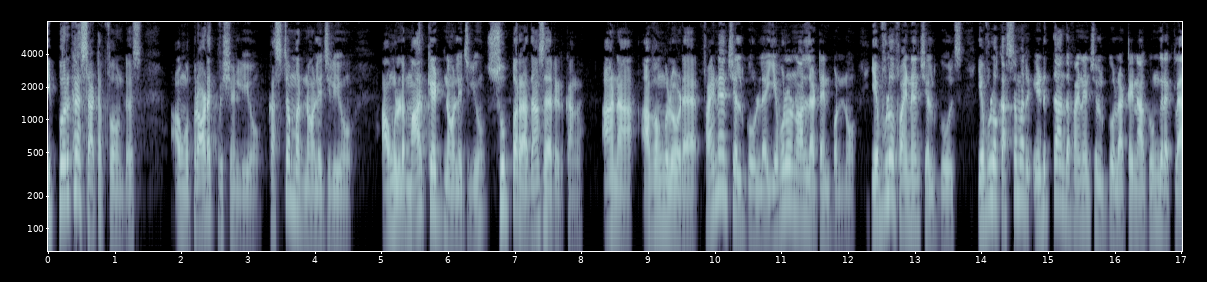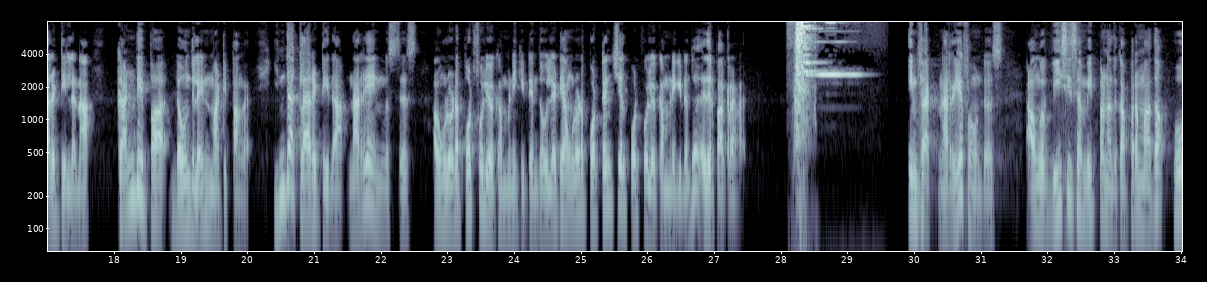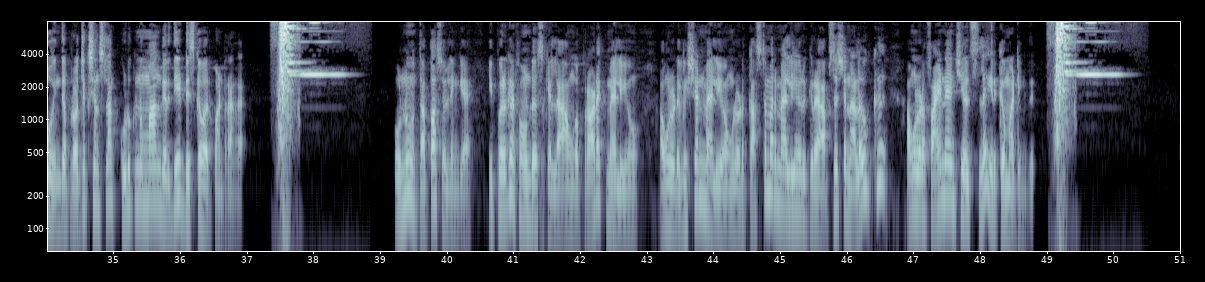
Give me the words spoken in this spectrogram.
இப்போ இருக்கிற ஸ்டார்ட் அப் ஃபவுண்டர்ஸ் அவங்க ப்ராடக்ட் விஷன்லையும் கஸ்டமர் நாலேஜ்லையும் அவங்களோட மார்க்கெட் நாலேஜ்லையும் சூப்பராக தான் சார் இருக்காங்க. ஆனால் அவங்களோட ஃபைனான்சியல் கோலில் எவ்வளோ நாள் அட்டைன் பண்ணணும் எவ்வளோ ஃபைனான்சியல் கோல்ஸ் எவ்வளோ கஸ்டமர் எடுத்தால் அந்த ஃபைனான்சியல் கோல் அட்டைன் ஆகுங்கிற கிளாரிட்டி இல்லைன்னா கண்டிப்பாக டவுன் தி லைன் மாட்டிப்பாங்க. இந்த கிளாரிட்டி தான் நிறைய இன்வெஸ்டர்ஸ் அவங்களோட போர்ட்ஃபோலியோ கம்பெனி கிட்ட இருந்தோ இல்லாட்டி அவங்களோட பொட்டன்ஷியல் போர்ட்ஃபோலியோ கம்பெனி கிட்ட இருந்தோ எதிர்பார்க்குறாங்க. இன்ஃபேக்ட் நிறைய ஃபவுண்டர்ஸ் அவங்க விசிஸை மீட் பண்ணதுக்கு அப்புறமா தான் ஓ இந்த ப்ரொஜெக்ஷன்ஸ்லாம் கொடுக்கணுமாங்கிறதையே டிஸ்கவர் பண்ணுறாங்க ஒன்றும் தப்பாக சொல்லுங்க இப்போ இருக்கிற ஃபவுண்டர்ஸ்க்கு எல்லாம் அவங்க ப்ராடக்ட் மேலேயும் அவங்களோட விஷன் மேலேயும் அவங்களோட கஸ்டமர் மேலேயும் இருக்கிற அப்சஷன் அளவுக்கு அவங்களோட ஃபைனான்சியல்ஸில் இருக்க மாட்டேங்குது.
